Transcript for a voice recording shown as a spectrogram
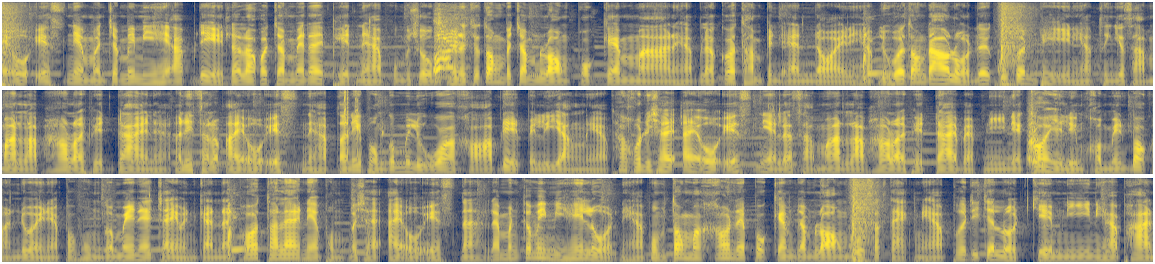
iOS เนี่ยมันจะไม่มีให้อัปเดตแล้วเราก็จะไม่ได้เพชรนะครับคุณผู้ชมเดี๋ยวเราจะต้องไปจำลองโปรแกรมมานะครับแล้วก็ทำเป็น Android นะครับหรือว่าต้องดาวน์โหลดด้วย Google Play นะครับถึงจะสามารถรับ 500 เพชรได้นะอันนี้สำหรับ iOS นะครับตอนนี้ผมก็ไม่รู้ว่าเขาอัปเดตไปหรือยังนะครับถ้าคนที่ใช้ iOS เนี่ยและสามารถรับ 500 เพชรได้แบบนี้เนี่ยก็อย่าลืมคอมเมนต์บอกกันด้วยนะเพราะผมก็ไม่แน่ใจเหมือนกันนะเพราะตอนแรกเนี่ยผมก็ใช้ iOS นะแล้วมันก็ไม่มีให้โหลดนะครับผมต้องมาเข้าในโปรแกรมจำลอง BlueStack นะครับเพื่อที่จะโหลดเกมนี้นะครับผ่าน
